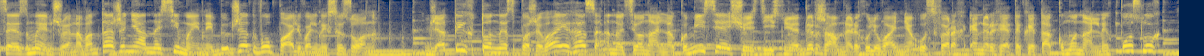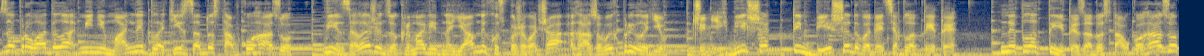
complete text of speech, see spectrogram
Це зменшує навантаження на сімейний бюджет в опалювальний сезон. Для тих, хто не споживає газ, Національна комісія, що здійснює державне регулювання у сферах енергетики та комунальних послуг, запровадила мінімальний платіж за доставку газу. Він залежить, зокрема, від наявних у споживача газових приладів. Чим їх більше, тим більше доведеться платити. Не платити за доставку газу,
